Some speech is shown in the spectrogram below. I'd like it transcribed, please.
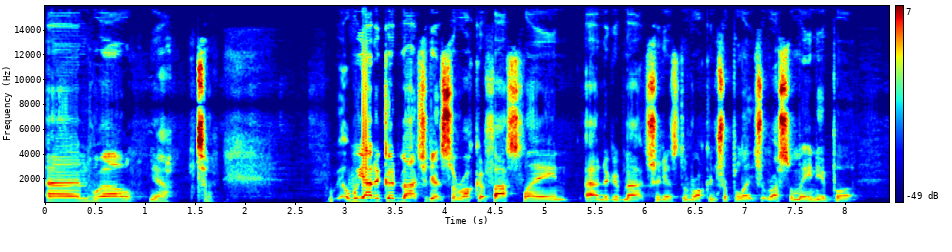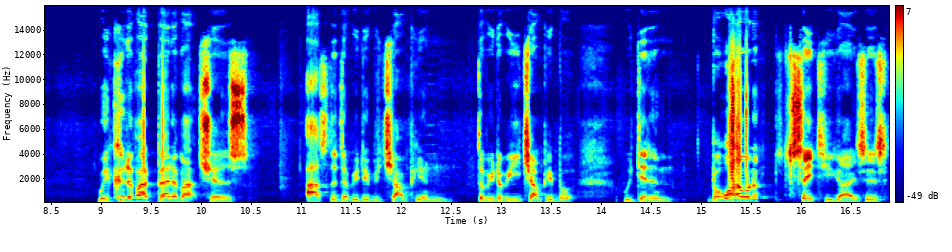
and well, yeah we had a good match against The Rock at Fastlane and a good match against The Rock and Triple H at WrestleMania, but we could have had better matches as the WWE champion, WWE champion, but we didn't. But what I want to say to you guys is,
